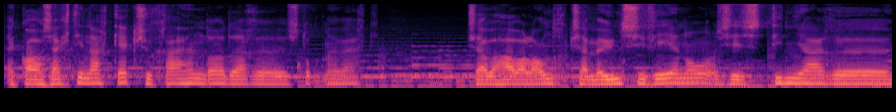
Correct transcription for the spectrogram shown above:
Ik had gezegd naar kijk, zo graag dat, daar uh, stopt mijn werk. Ik zei, we gaan wel anders. Ik zei, met hun cv en al. Ze is tien jaar uh,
